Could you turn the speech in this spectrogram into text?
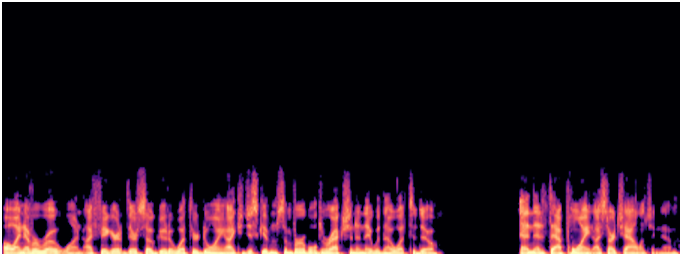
Oh, I never wrote one. I figured they're so good at what they're doing, I could just give them some verbal direction and they would know what to do. And then at that point, I start challenging them.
